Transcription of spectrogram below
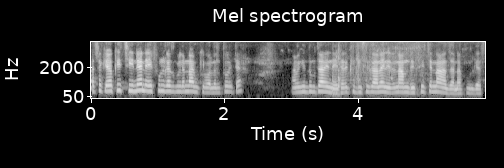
আচ্ছা কেউ কি চিনেন এই ফুল গাছগুলোর নাম কি বলেন তো এটা? আমি কিন্তু জানি না এটা কি দিছি জানেন? এটা নাম দিছি না জানা ফুল গাছ।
